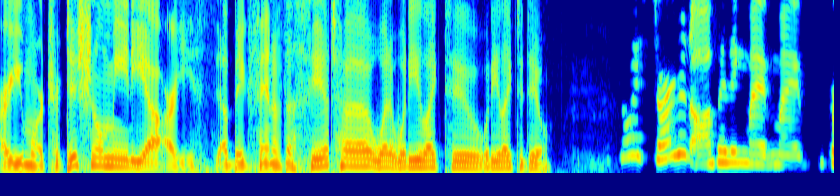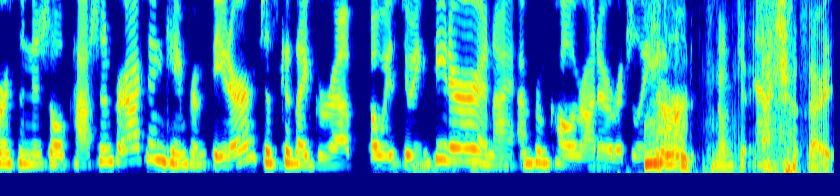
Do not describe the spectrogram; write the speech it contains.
Are you more traditional media? Are you th- a big fan of the theater? What what do you like to what do you like to do? Started off. I think my my first initial passion for acting came from theater, just because I grew up always doing theater, and I I'm from Colorado originally. Nerd. No, I'm kidding. I'm so sorry.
